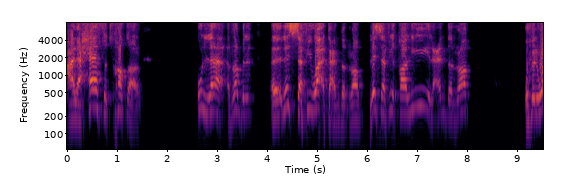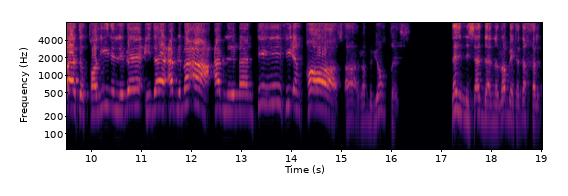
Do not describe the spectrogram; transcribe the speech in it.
على حافة خطر قول لا الرب لسه في وقت عند الرب لسه في قليل عند الرب. وفي الوقت القليل اللي باقي ده قبل ما أقع قبل ما انتهي في إنقاذ. آه الرب بينقذ. لازم نصدق إن الرب يتدخل.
